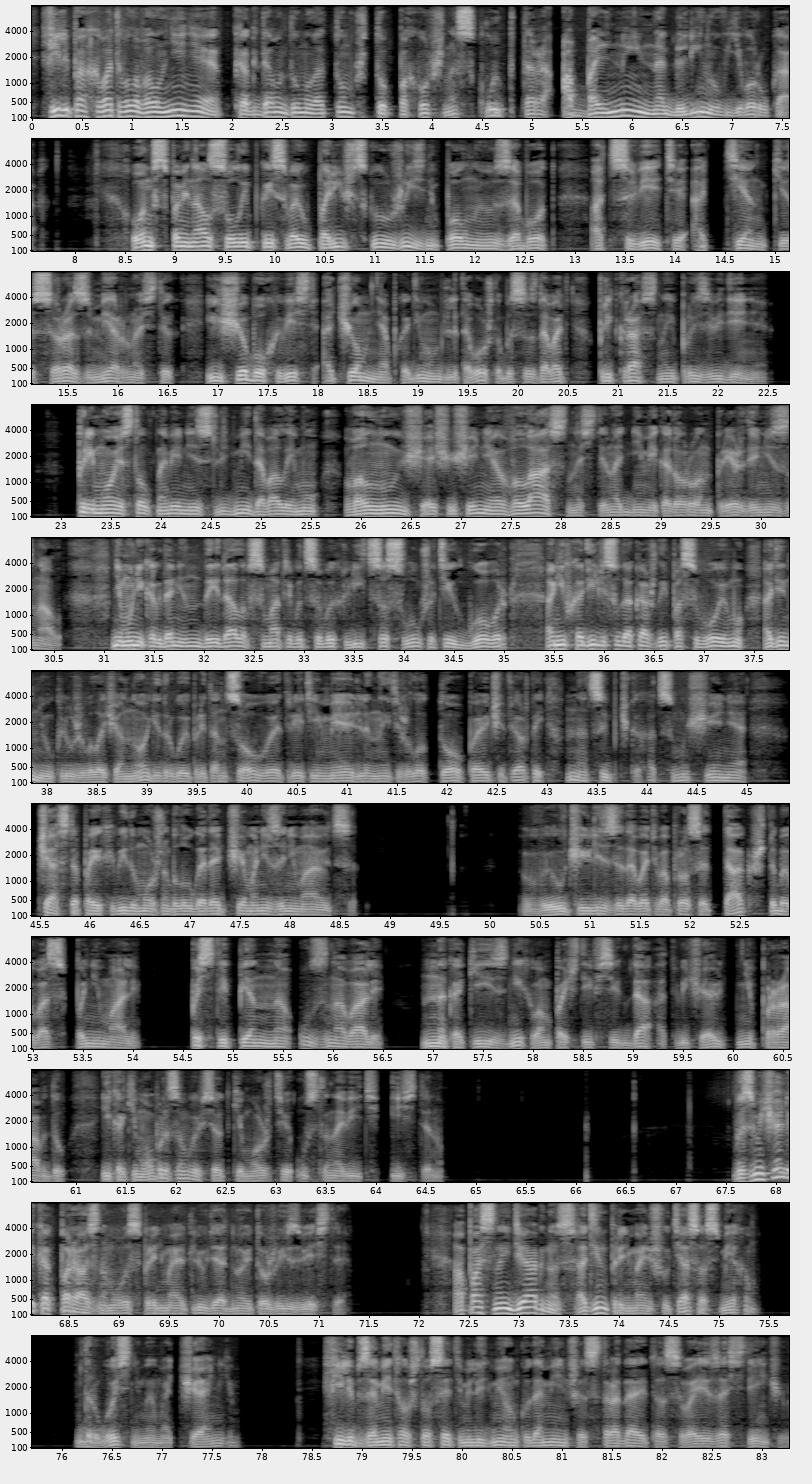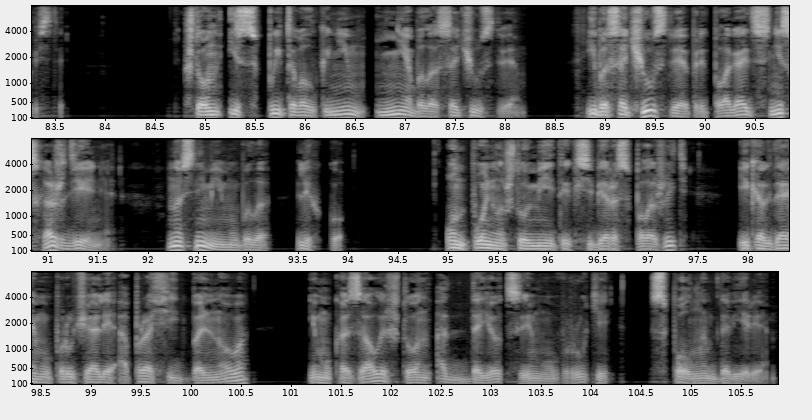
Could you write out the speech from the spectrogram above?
Филиппа охватывало волнение, когда он думал о том, что похож на скульптора, а больные на глину в его руках. Он вспоминал с улыбкой свою парижскую жизнь, полную забот о цвете, оттенке, соразмерностях и еще бог весть о чем необходимом для того, чтобы создавать прекрасные произведения. Прямое столкновение с людьми давало ему волнующее ощущение властности над ними, которого он прежде не знал. Ему никогда не надоедало всматриваться в их лица, слушать их говор. Они входили сюда каждый по-своему, один неуклюже волоча ноги, другой пританцовывая, третий медленно и тяжело топая, четвертый на цыпочках от смущения. Часто по их виду можно было угадать, чем они занимаются. Вы учились задавать вопросы так, чтобы вас понимали, постепенно узнавали, на какие из них вам почти всегда отвечают неправду, и каким образом вы все-таки можете установить истину. Вы замечали, как по-разному воспринимают люди одно и то же известие? Опасный диагноз один принимает шутя со смехом, другой с немым отчаянием. Филипп заметил, что с этими людьми он куда меньше страдает от своей застенчивости. Что он испытывал к ним не было сочувствием, ибо сочувствие предполагает снисхождение, но с ними ему было легко. Он понял, что умеет их себе расположить, и когда ему поручали опросить больного, ему казалось, что он отдается ему в руки с полным доверием.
